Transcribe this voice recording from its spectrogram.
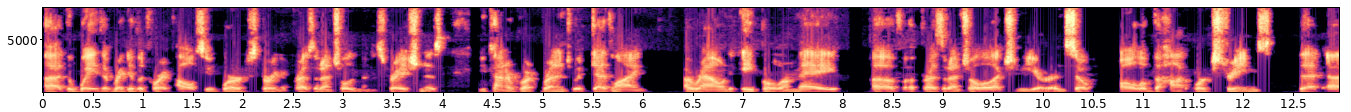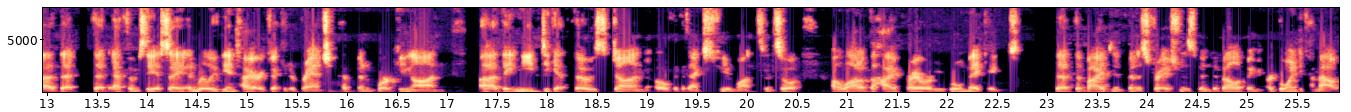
Uh, the way that regulatory policy works during a presidential administration is you kind of run into a deadline around April or May of a presidential election year. And so all of the hot work streams that uh, that that FMCSA and really the entire executive branch have been working on, uh, they need to get those done over the next few months. And so a lot of the high priority rulemakings that the Biden administration has been developing are going to come out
